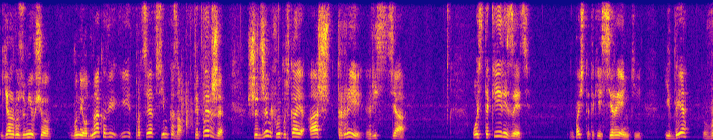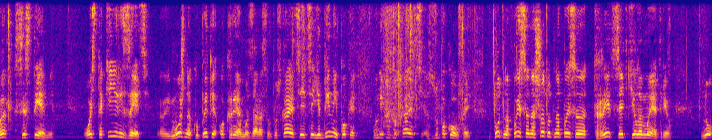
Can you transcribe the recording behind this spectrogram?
я розумів, що вони однакові і про це всім казав. Тепер же Шеджинг випускає аж три різця. Ось такий різець, бачите, такий сіренький, іде в системі. Ось такий різець е, можна купити окремо. Зараз випускається. І це єдиний, поки у них випускають з упаковкою. Тут написано, що тут написано? 30 кілометрів. Ну,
